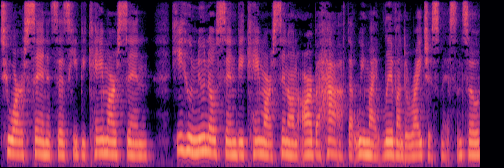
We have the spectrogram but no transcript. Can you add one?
to our sin. It says He became our sin. He who knew no sin became our sin on our behalf that we might live unto righteousness. And so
